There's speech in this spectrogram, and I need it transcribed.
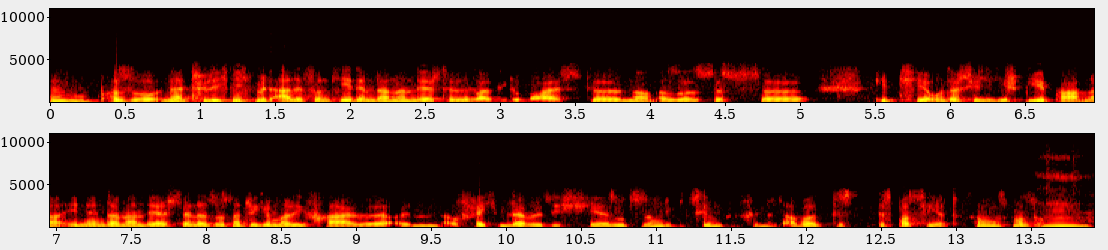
Mhm. Also natürlich nicht mit alles und jedem dann an der Stelle, weil wie du weißt, äh, ne, also es ist, äh, gibt hier unterschiedliche SpielpartnerInnen dann an der Stelle. Es ist natürlich immer die Frage, in, auf welchem Level sich hier sozusagen die Beziehung befindet. Aber das ist passiert, sagen wir es mal so. Mhm.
